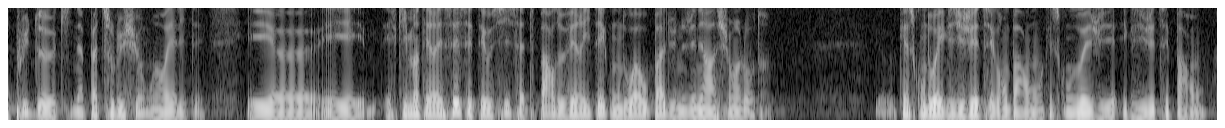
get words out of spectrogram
plus pas de solution en réalité. Euh, et, ce qui m'intéressait, c'était aussi cette part de vérité qu'on doit ou pas d'une génération à l'autre. Qu'est-ce qu'on doit exiger de ses grands-parents? Qu'est-ce qu'on doit exiger de ses parents? euh,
